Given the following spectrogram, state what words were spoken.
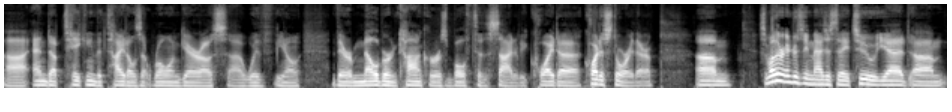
uh, end up taking the titles at Roland Garros uh, with you know their Melbourne Conquerors both to the side. It'd be quite a quite a story there. Um, some other interesting matches today too. You had um,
